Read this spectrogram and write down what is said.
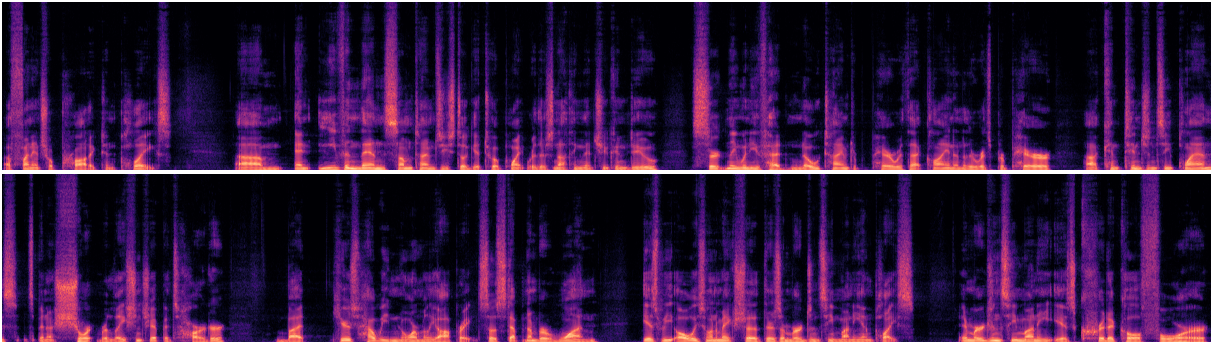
a financial product in place. Um, and even then, sometimes you still get to a point where there's nothing that you can do. Certainly, when you've had no time to prepare with that client, in other words, prepare uh, contingency plans, it's been a short relationship, it's harder. But here's how we normally operate. So, step number one is we always want to make sure that there's emergency money in place. Emergency money is critical for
